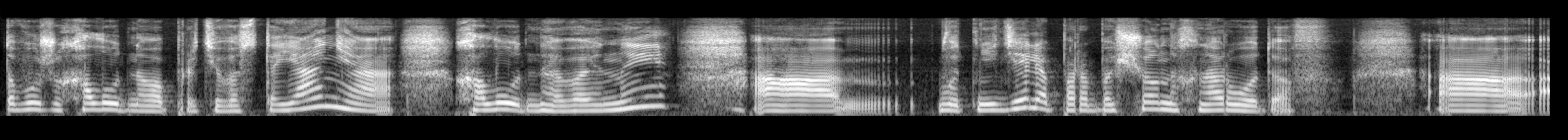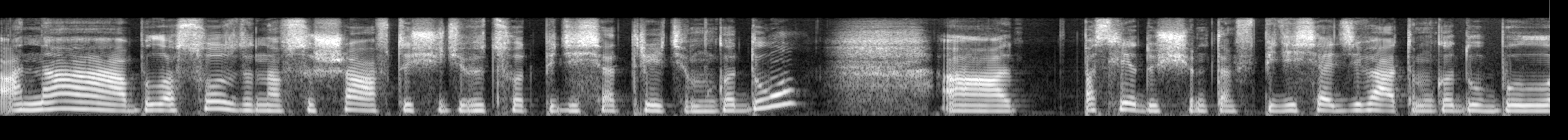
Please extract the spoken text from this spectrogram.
того же холодного противостояния, холодной войны, а, вот неделя порабощенных народов. А, она была создана в США в 1953 году. А, в последующем, там, в 1959 году был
